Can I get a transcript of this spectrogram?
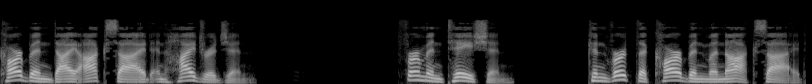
carbon dioxide and hydrogen. Fermentation Convert the carbon monoxide,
